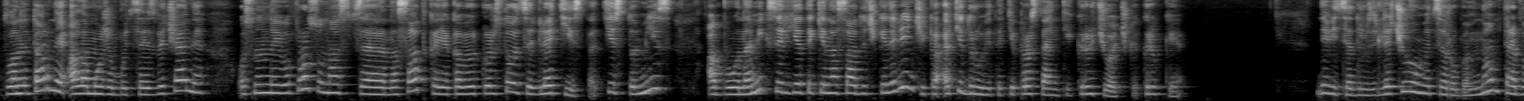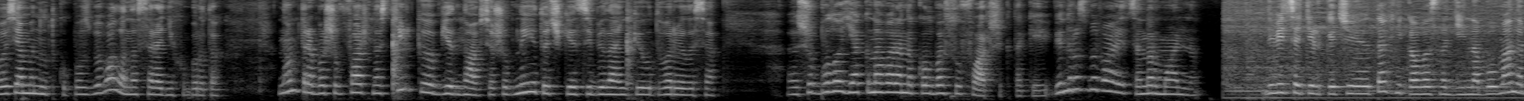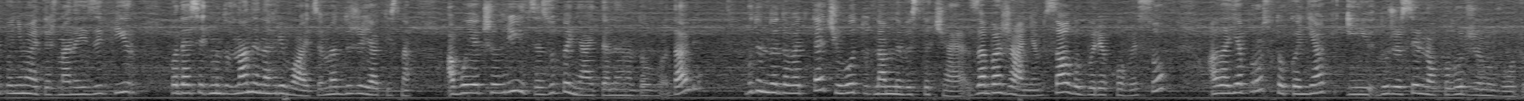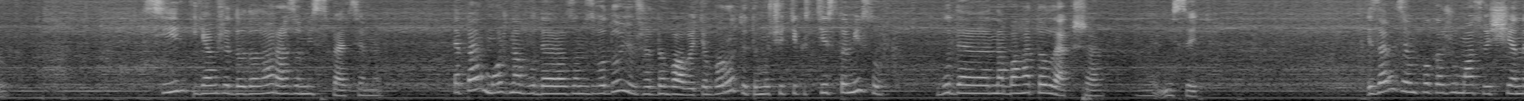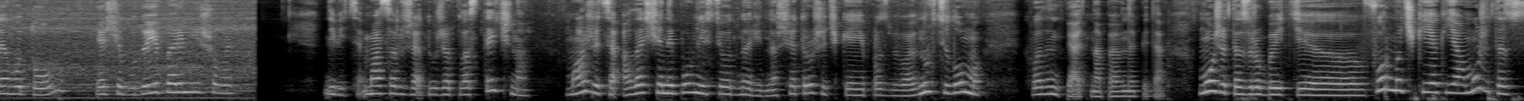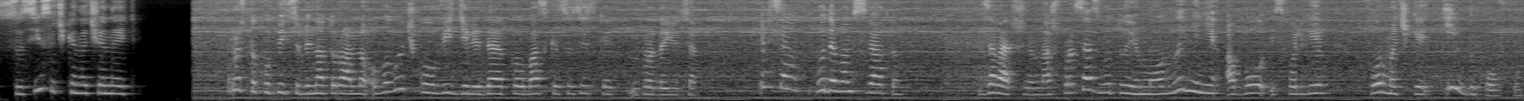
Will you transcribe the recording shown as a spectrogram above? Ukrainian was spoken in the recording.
планетарний, але може бути це і звичайний. Основний вопрос у нас це насадка, яка використовується для тіста. Тісто міс. Або на міксері є такі насадочки, не вінчики, а ті другі такі простенькі крючочки, крюки. Дивіться, друзі, для чого ми це робимо? Нам треба, ось я минутку повзбивала на середніх оборотах. Нам треба, щоб фарш настільки об'єднався, щоб ниточки ці біленькі утворилися, е, щоб було як на варену колбасу фаршик такий. Він розбивається нормально. Дивіться тільки, чи техніка у вас надійна, бо в мене, понімаєте ж, в мене і зефір по 10 минут вона не нагрівається, в мене дуже якісна. Або якщо гріється, зупиняйте ненадовго. Далі будемо додавати те, чого тут нам не вистачає. За бажанням сало, буряковий сок, але я просто коньяк і дуже сильно охолоджену воду. Сіль я вже додала разом із спеціями. Тепер можна буде разом з водою вже додати обороти, тому що ті- тісто місу буде набагато легше е, місити. І зараз я вам покажу масу ще не готову. Я ще буду її перемішувати. Дивіться, маса вже дуже пластична, мажеться, але ще не повністю однорідна. Ще трошечки я її позбиваю. Ну, в цілому, хвилин 5, напевно, піде. Можете зробити е, формочки, як я, можете сосісочки начинити. Просто купіть собі натуральну оболочку у відділі, де колбаски, сосиски продаються. І все, буде вам свято. Завершуємо наш процес, готуємо глиняні або із фольги формочки і в духовку.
